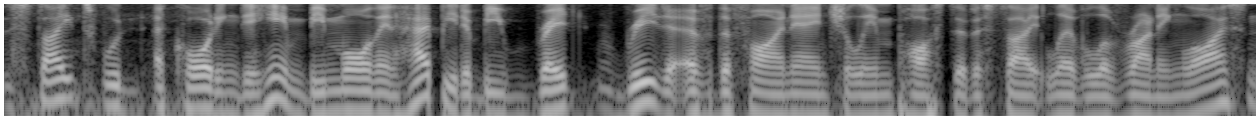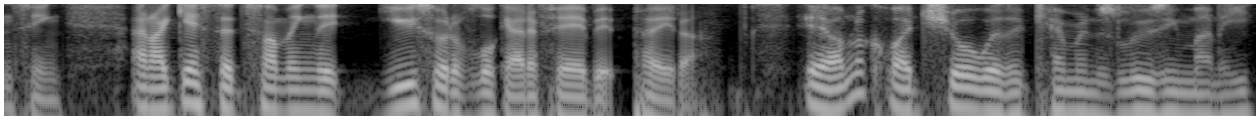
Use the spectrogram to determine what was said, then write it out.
states would, according to him, be more than happy to be rid, rid of the financial impost at a state level of running licensing. And I guess that's something that you sort of look at a fair bit, Peter. Yeah, I'm not quite sure whether Cameron's losing money.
